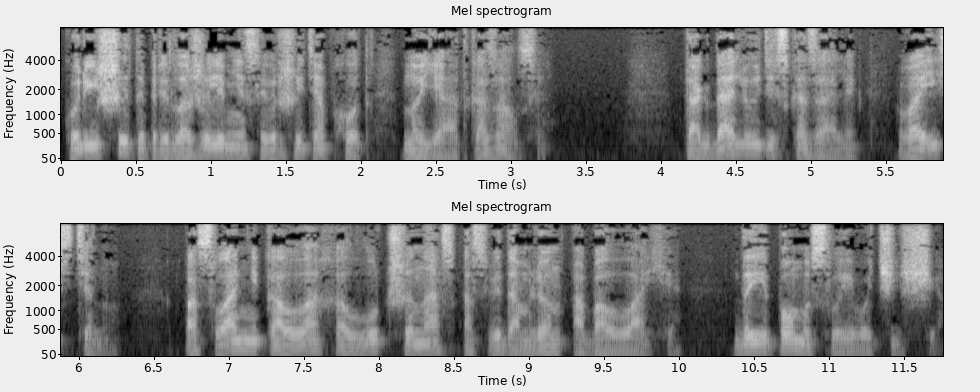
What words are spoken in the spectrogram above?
Курейшиты предложили мне совершить обход, но я отказался. Тогда люди сказали, воистину, посланник Аллаха лучше нас осведомлен об Аллахе, да и помыслы его чище.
